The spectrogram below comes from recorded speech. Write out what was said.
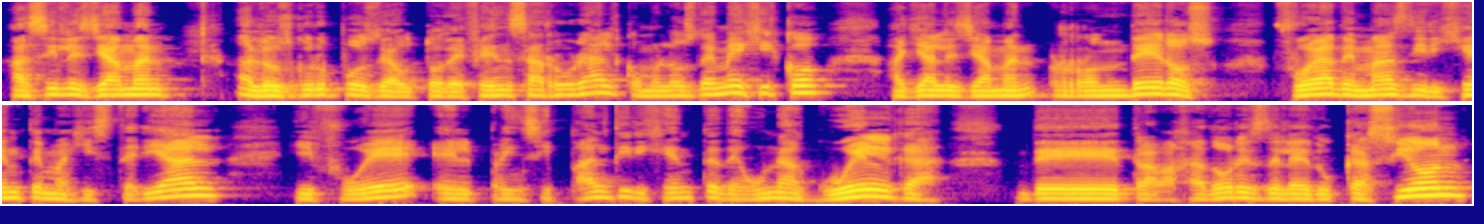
así les llaman a los grupos de autodefensa rural, como los de México, allá les llaman ronderos. Fue además dirigente magisterial y fue el principal dirigente de una huelga de trabajadores de la educación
